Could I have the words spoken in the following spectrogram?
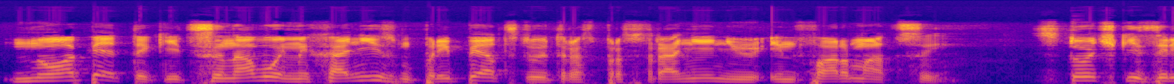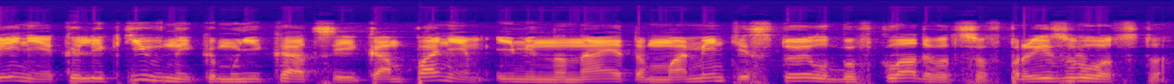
Но опять-таки ценовой механизм препятствует распространению информации. С точки зрения коллективной коммуникации компаниям именно на этом моменте стоило бы вкладываться в производство.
